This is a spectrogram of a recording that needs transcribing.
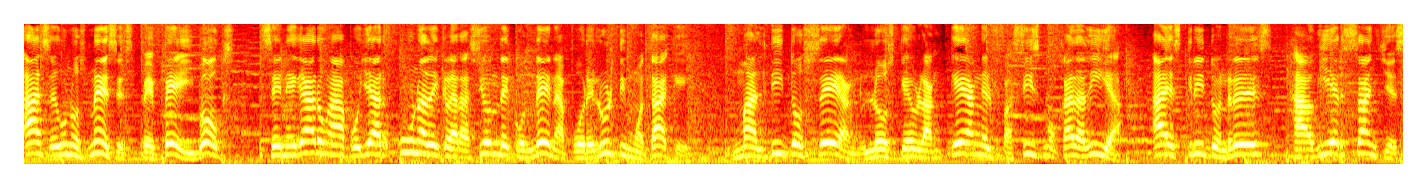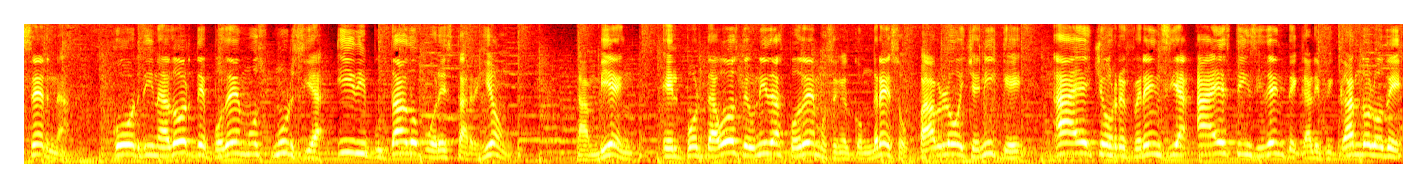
Hace unos meses, PP y Vox se negaron a apoyar una declaración de condena por el último ataque. Malditos sean los que blanquean el fascismo cada día, ha escrito en redes Javier Sánchez Serna, coordinador de Podemos Murcia y diputado por esta región. También el portavoz de Unidas Podemos en el Congreso, Pablo Echenique, ha hecho referencia a este incidente calificándolo de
